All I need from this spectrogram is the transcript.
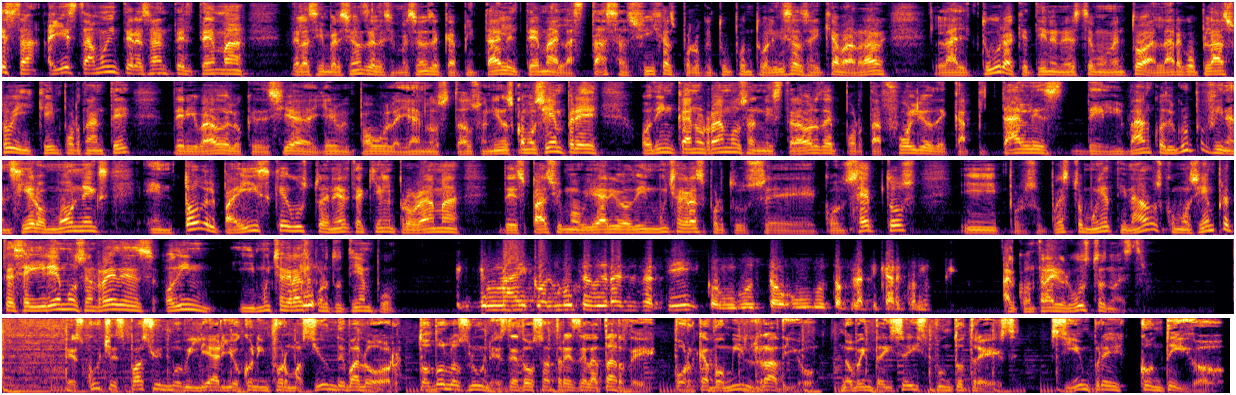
está, ahí está muy interesante el tema de las inversiones, de las inversiones de capital, el tema de las tasas fijas, por lo que tú puntualizas, hay que abarrar la altura que tienen en este momento a largo plazo y qué importante, derivado de lo que decía Jeremy Powell allá en los Estados Unidos. Como siempre, Odín Cano Ramos, administrador de portafolio de capitales del Banco, del Grupo Financiero Monex en todo el país. Qué gusto tenerte aquí en el programa de Espacio Inmobiliario, Odín. Muchas gracias por tus eh, conceptos y, por supuesto, muy atinados. Como siempre, te seguiremos en redes, Odín, y muchas gracias por tu tiempo. Michael, muchas gracias a ti. Con gusto, un gusto platicar contigo. Al contrario, el gusto es nuestro. Escucha Espacio Inmobiliario con información de valor todos los lunes de 2 a 3 de la tarde por Cabo Mil Radio 96.3. Siempre contigo.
